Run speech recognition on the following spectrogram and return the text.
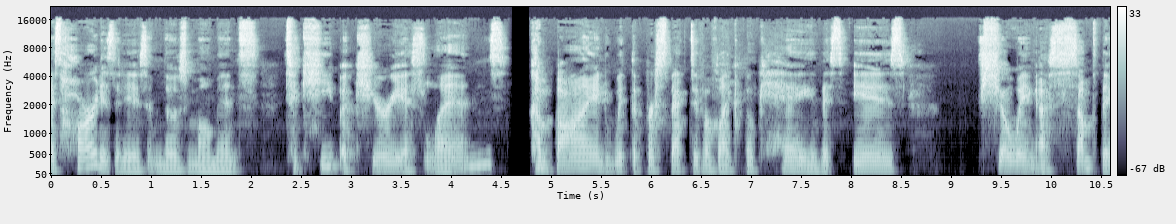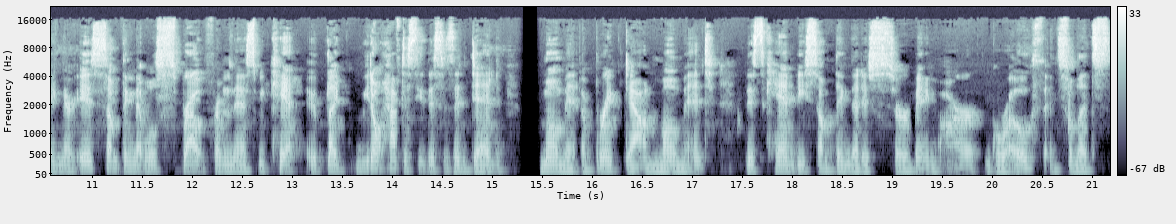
as hard as it is in those moments to keep a curious lens combined with the perspective of like, okay, this is showing us something. There is something that will sprout from this. We can't, like, we don't have to see this as a dead moment, a breakdown moment. This can be something that is serving our growth. And so let's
